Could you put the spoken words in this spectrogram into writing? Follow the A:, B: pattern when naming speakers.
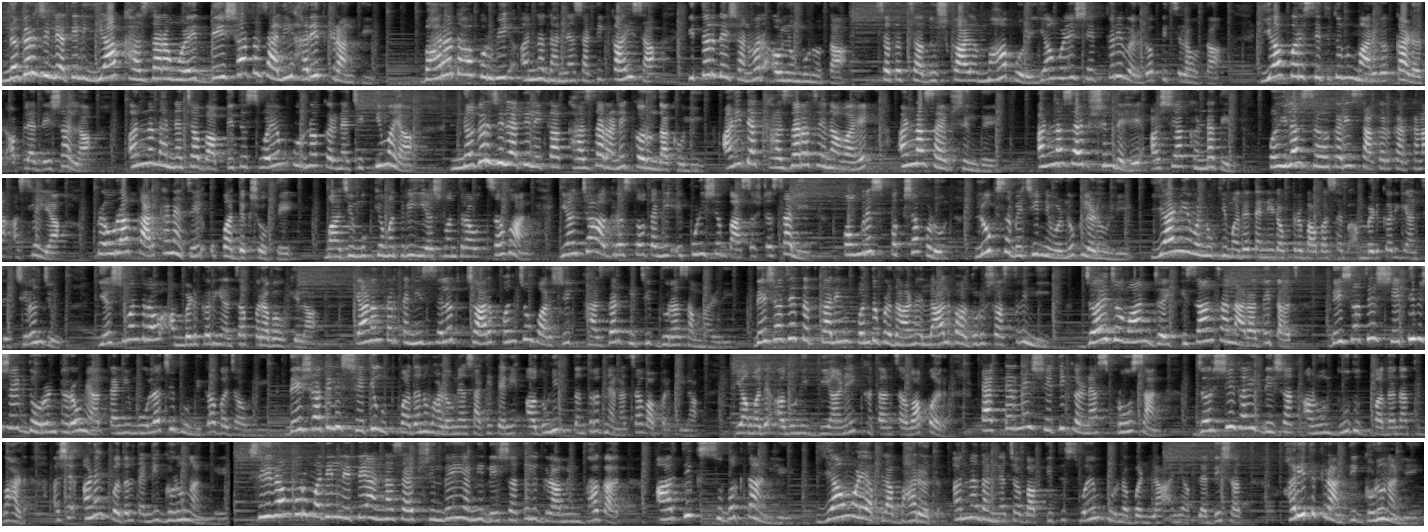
A: नगर जिल्ह्यातील या खासदारामुळे देशात झाली हरित क्रांती. भारत हा पूर्वी अन्नधान्यासाठी काहीसा इतर देशांवर अवलंबून होता. सततचा दुष्काळ महापूर यामुळे शेतकरी वर्ग पिचला होता. या परिस्थितीतून मार्ग काढत आपल्या देशाला अन्नधान्याच्या बाबतीत स्वयंपूर्ण करण्याची किमया नगर जिल्ह्यातील एका खासदाराने करून दाखवली. आणि त्या खासदाराचे नाव आहे अण्णासाहेब शिंदे. अण्णासाहेब शिंदे हे आशिया खंडातील पहिला सहकारी साखर कारखाना असलेल्या प्रवरा कारखान्याचे उपाध्यक्ष होते. माजी मुख्यमंत्री यशवंतराव चव्हाण यांच्या अग्रस्तव त्यांनी एकोणीसशे बासष्ट साली काँग्रेस पक्षाकडून लोकसभेची निवडणूक लढवली. या निवडणुकीमध्ये त्यांनी डॉक्टर बाबासाहेब आंबेडकर यांचे चिरंजीव यशवंतराव आंबेडकर यांचा पराभव केला. त्यानंतर त्यांनी सलग चार पंचवार्षिक खासदारकीची धुरा सांभाळली. देशाचे तत्कालीन पंतप्रधान लाल बहादूर शास्त्रींनी जय जवान जय किसानचा नारा देताच देशाचे शेतीविषयक धोरण ठरवण्यात त्यांनी मोलाची भूमिका बजावली. देशातील शेती उत्पादन वाढवण्यासाठी त्यांनी आधुनिक तंत्रज्ञानाचा वापर केला. यामध्ये आधुनिक बियाणे खतांचा वापर ट्रॅक्टरने शेती करण्यास प्रोत्साहन जर्सी गाई देशात आणून दूध उत्पादनात वाढ असे अनेक बदल त्यांनी घडून आणले. श्रीरामपूर मधील नेते अण्णासाहेब शिंदे यांनी देशातील ग्रामीण भागात आर्थिक सुबकता आणली. यामुळे आपला भारत अन्नधान्याच्या बाबतीत स्वयंपूर्ण बनला आणि आपल्या देशात हरित क्रांती घडून आणली.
